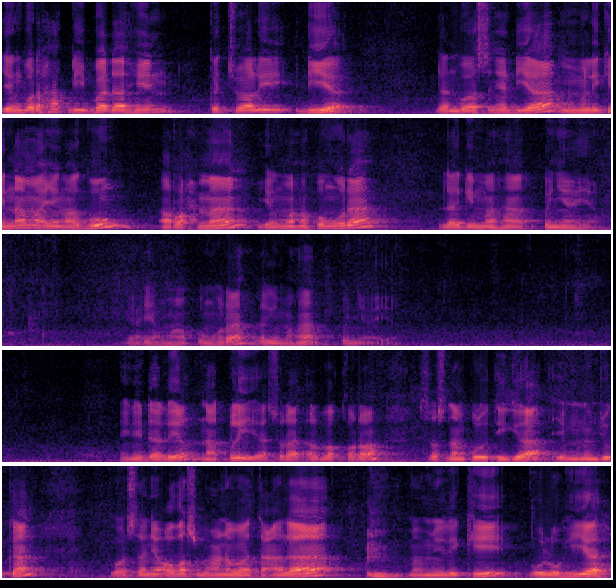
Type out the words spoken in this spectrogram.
yang berhak diibadahin kecuali Dia dan bahwasanya dia memiliki nama yang agung Ar-Rahman yang Maha Pemurah lagi Maha Penyayang. Ya, yang Maha Pemurah lagi Maha Penyayang. Ini dalil nakli ya surat Al-Baqarah 163 yang menunjukkan bahwasanya Allah Subhanahu wa taala memiliki uluhiyah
